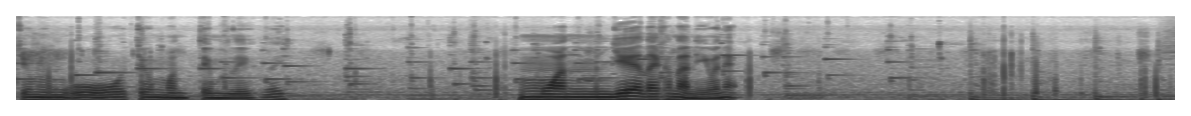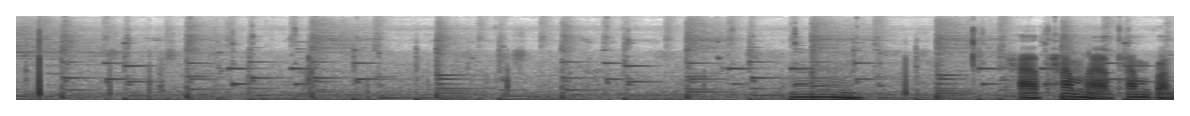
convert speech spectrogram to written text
เจอแมโอ้เจอมอนเต็มเลยเฮ้ยมอนมันเยอะอะไรขนาดนี้วะเนี่ย ถ้ำหาถ้ำก่อน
